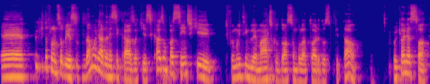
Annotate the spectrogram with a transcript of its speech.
É, por que estou falando sobre isso? Dá uma olhada nesse caso aqui. Esse caso é um paciente que foi muito emblemático do nosso ambulatório do hospital, porque olha só,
